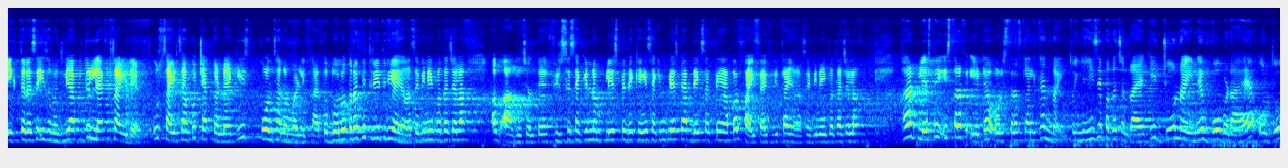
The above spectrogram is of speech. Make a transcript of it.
एक तरह से ये समझ लिया आपकी जो लेफ़्ट साइड है, उस साइड से आपको चेक करना है कि कौन सा नंबर लिखा है। तो दोनों तरफ़ ही थ्री थ्री है, यहाँ से भी नहीं पता चला। अब आगे चलते हैं, फिर से सेकंड प्लेस पे देखेंगे। सेकंड प्लेस पे आप देख सकते हैं, यहाँ पर फाइव फाइव लिखा है, यहाँ से भी नहीं पता चला। थर्ड प्लेस पे इस तरफ़ एट है और इस तरफ़ क्या लिखा है? नाइन तो यहीं से पता चल रहा है कि जो नाइन है, वो बड़ा है और जो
